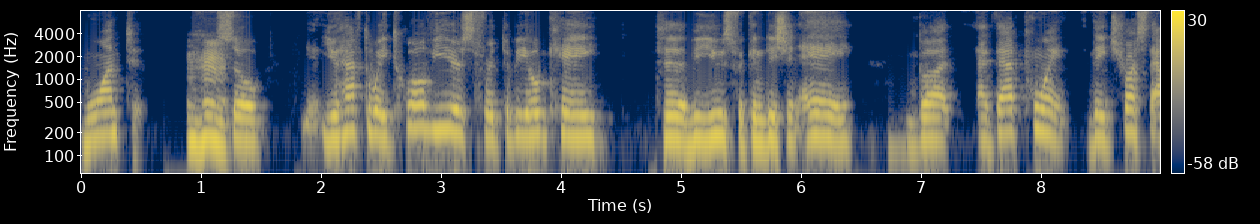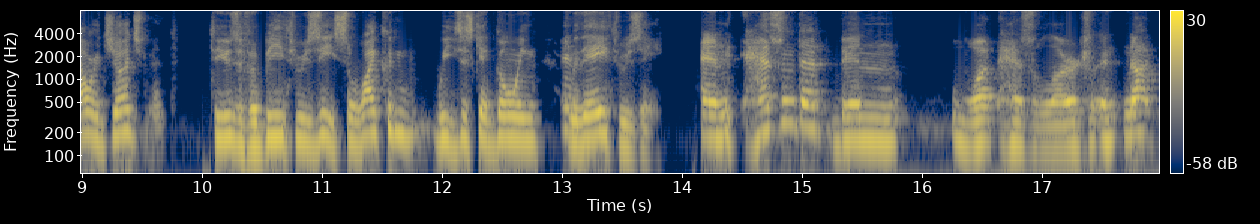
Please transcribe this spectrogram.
want to. Mm-hmm. So you have to wait 12 years for it to be okay to be used for condition A, but at that point, they trust our judgment to use it for B through Z. So why couldn't we just get going with A through Z? And hasn't that been what has largely, not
